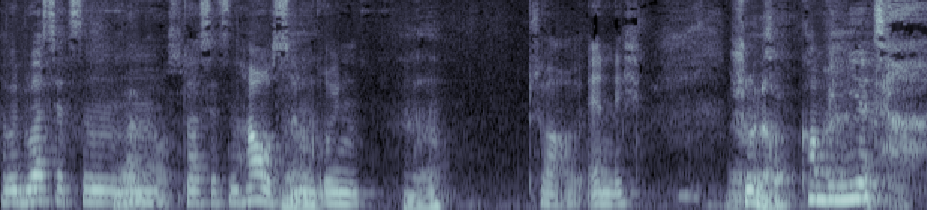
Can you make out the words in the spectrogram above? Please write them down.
Aber du hast jetzt ein, Reihenhaus. du hast jetzt ein Haus im Grünen. Ja. ähnlich. Schöner. Kombiniert.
